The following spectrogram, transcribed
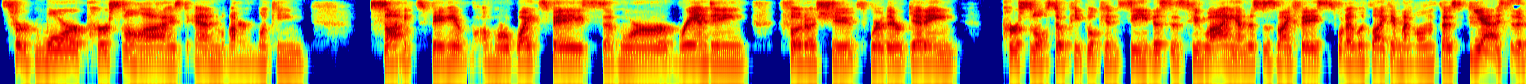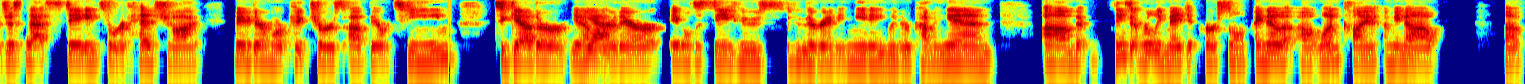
sort of more personalized and modern looking sites, maybe a, a more white space, a more branding photo shoots where they're getting personal so people can see this is who I am, this is my face, this is what I look like in my office. Yes. Instead of just that state sort of headshot, maybe there are more pictures of their team together, you know, yeah. where they're able to see who's who they're going to be meeting when they're coming in. Um, that, things that really make it personal. I know uh, one client, I mean, uh, a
